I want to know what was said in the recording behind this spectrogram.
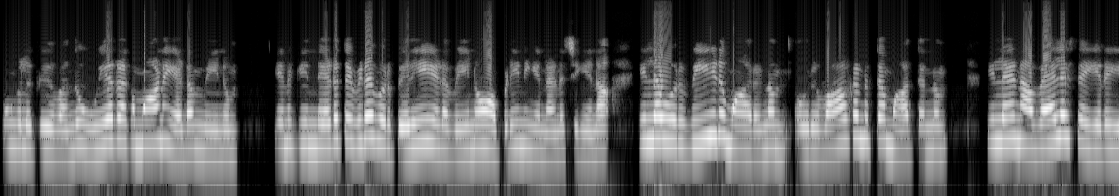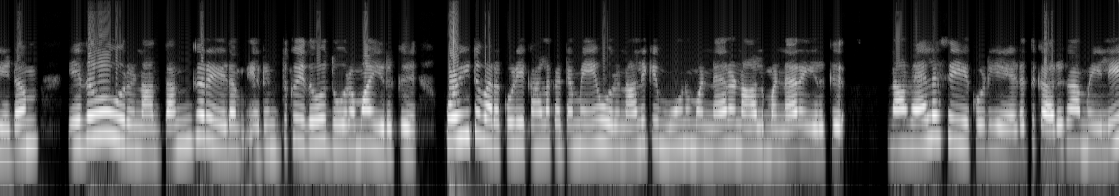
உங்களுக்கு வந்து உயர் ரகமான இடம் வேணும். எனக்கு இந்த இடத்தை விட ஒரு பெரிய இடம் வேணும் அப்படின்னு நீங்க நினைச்சீங்கன்னா இல்ல ஒரு வீடு மாறணும் ஒரு வாகனத்தை மாத்தணும் இல்ல நான் வேலை செய்யற இடம் ஏதோ ஒரு நான் தங்குற இடம் ரெண்டுத்துக்கும் ஏதோ தூரமா இருக்கு. போயிட்டு வரக்கூடிய காலகட்டமே ஒரு நாளைக்கு மூணு மணி நேரம் நாலு மணி நேரம் இருக்கு. நான் வேலை செய்யக்கூடிய இடத்துக்கு அருகாமையிலே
